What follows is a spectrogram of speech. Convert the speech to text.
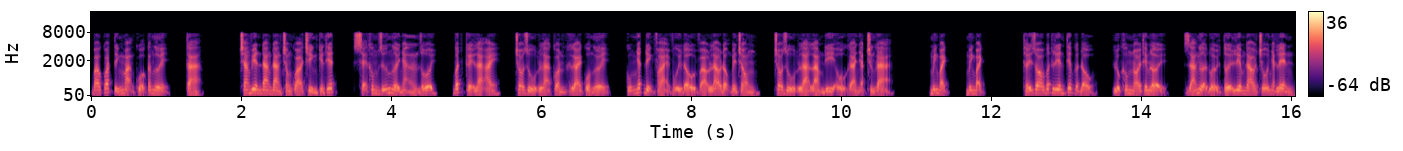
bao quát tính mạng của các ngươi, ta. Trang viên đang đang trong quá trình kiến thiết sẽ không giữ người nhàn rỗi, bất kể là ai, cho dù là con gái của ngươi, cũng nhất định phải vùi đầu vào lao động bên trong, cho dù là làm đi ổ gà nhặt trứng gà. Minh bạch minh bạch. Thấy do bất liên tiếp gật đầu, lục không nói thêm lời, giá ngựa đổi tới liêm đao chỗ nhặt lên,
